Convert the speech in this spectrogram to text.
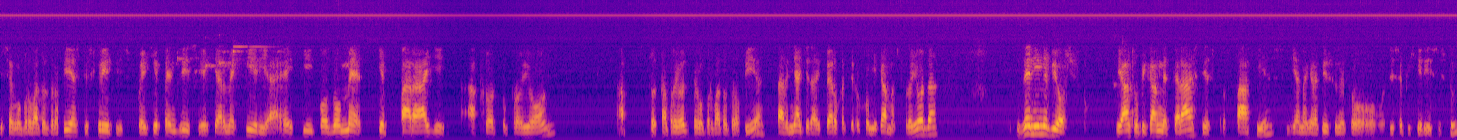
της εγωπροβατοτροφίας της Κρήτης που έχει επενδύσει, έχει αρμεκτήρια, έχει υποδομές και παράγει αυτό το προϊόν, τα προϊόντα της εγωπροβατοτροφίας, τα αρνιά και τα υπέροχα τυροκομικά μας προϊόντα, δεν είναι βιώσιμο. Οι άνθρωποι κάνουν τεράστιες προσπάθειες για να κρατήσουν το, τις επιχειρήσεις τους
